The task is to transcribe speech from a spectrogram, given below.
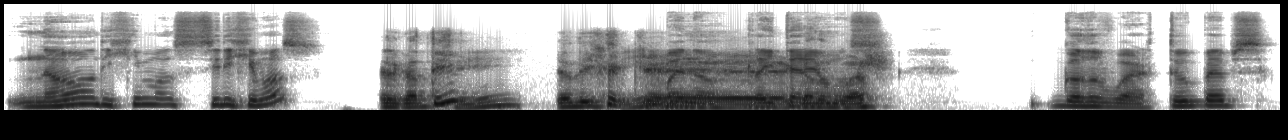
No, dijimos. ¿Sí dijimos? ¿El Goti? Sí. Yo dije Sí. que. Bueno, God of reiteremos. War. God of War. ¿Tú, Peps?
